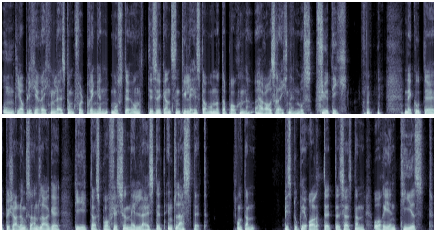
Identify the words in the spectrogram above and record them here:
unglaubliche Rechenleistung vollbringen musste und diese ganzen Delays da ununterbrochen herausrechnen muss. Für dich. Eine gute Beschallungsanlage, die das professionell leistet, entlastet. Und dann bist du geortet, das heißt, dann orientierst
